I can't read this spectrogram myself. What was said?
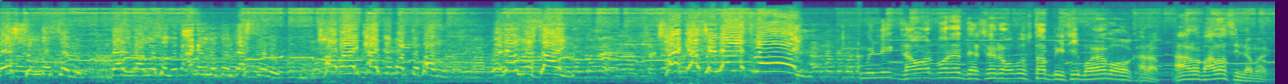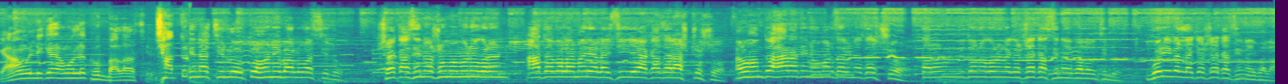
দেশ সুন্দর চলুক, দেশ ভালো চলুক, আগের মতন দেশ চলুক, সবাই খাইতে পড়তে পারুক ওইটা আমরা চাই। শেখ হাসিনা চাই আওয়ামী লীগ যাওয়ার পরে দেশের অবস্থা বেশি ভয়াবহ খারাপ। আর ভালো ছিলাম আর কি। আওয়ামী লীগের আমলে খুব ভালো আছিল ছাত্র ছিল তখনই ভালো আছিল শেখ হাসিনার সময় মনে করেন, আধা বেলা মারি লাইছি এক হাজার আটশোশো। আর ওখান তো হারা দিন আমার দাঁড়িয়ে না চারশো। কারণ জনগণের লাগে শেখ হাসিনাই ভালো ছিল। গরিবের লাগে শেখ হাসিনাই ভালো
